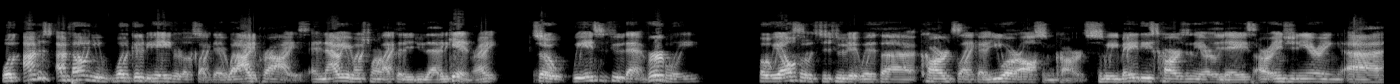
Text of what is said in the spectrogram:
Well, I'm just I'm telling you what good behavior looks like there, what I prize, and now you're much more likely to do that again, right? So we institute that verbally, but we also institute it with uh, cards like a "You Are Awesome" cards. So we made these cards in the early days. Our engineering uh,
